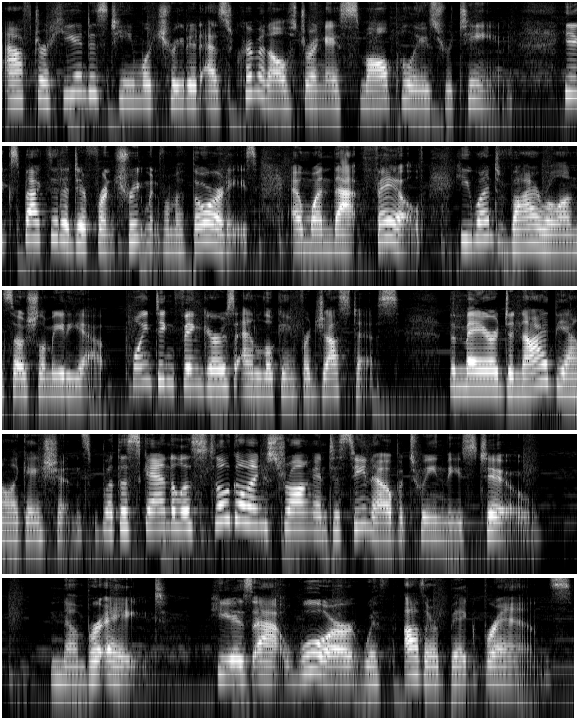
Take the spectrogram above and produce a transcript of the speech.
after he and his team were treated as criminals during a small police routine. He expected a different treatment from authorities, and when that failed, he went viral on social media, pointing fingers and looking for justice. The mayor denied the allegations, but the scandal is still going strong in Ticino between these two. Number 8. He is at war with other big brands.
